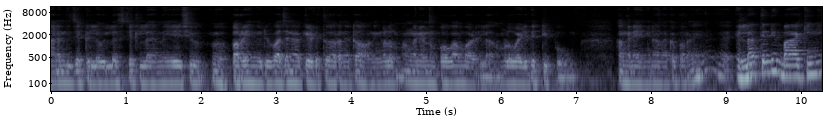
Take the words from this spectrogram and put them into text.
ആനന്ദിച്ചിട്ടില്ല ഉല്ലസിച്ചിട്ടില്ല എന്ന് യേശു ഏഹ് പറയുന്ന ഒരു വചനമൊക്കെ എടുത്തു പറഞ്ഞിട്ട് നിങ്ങളും അങ്ങനെയൊന്നും പോകാൻ പാടില്ല നമ്മൾ വഴിതെറ്റിപ്പോവും അങ്ങനെ ഇങ്ങനെയാന്നൊക്കെ പറഞ്ഞ് എല്ലാത്തിന്റെയും backing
